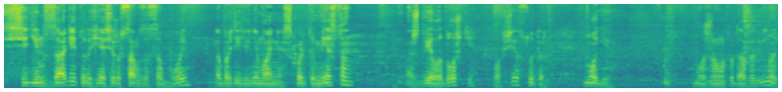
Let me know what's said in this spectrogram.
Сидим сзади, то есть я сижу сам за собой. Обратите внимание, сколько места. Аж две ладошки. Вообще супер. Ноги можно вот туда задвинуть.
